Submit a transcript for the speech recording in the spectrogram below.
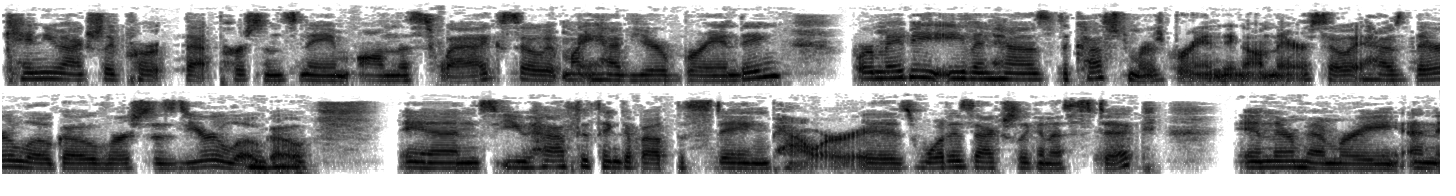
can you actually put that person's name on the swag? So it might have your branding or maybe even has the customer's branding on there. So it has their logo versus your logo. Mm-hmm. And you have to think about the staying power is what is actually going to stick in their memory and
